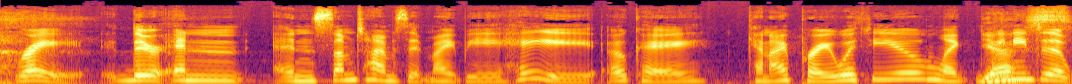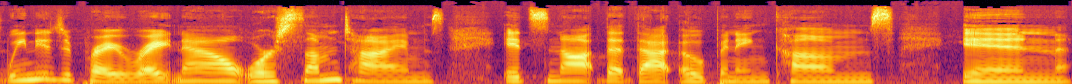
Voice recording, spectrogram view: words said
Right. there and and sometimes it might be, "Hey, okay, can I pray with you? Like yes. we need to we need to pray right now." Or sometimes it's not that that opening comes in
